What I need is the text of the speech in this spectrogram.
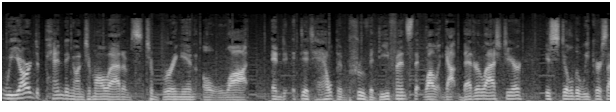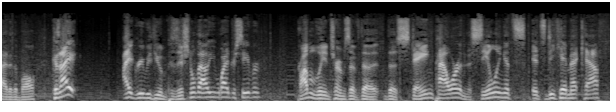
We are depending on Jamal Adams to bring in a lot and to help improve a defense that, while it got better last year, is still the weaker side of the ball. Because I, I agree with you in positional value, wide receiver. Probably in terms of the the staying power and the ceiling, it's it's DK Metcalf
